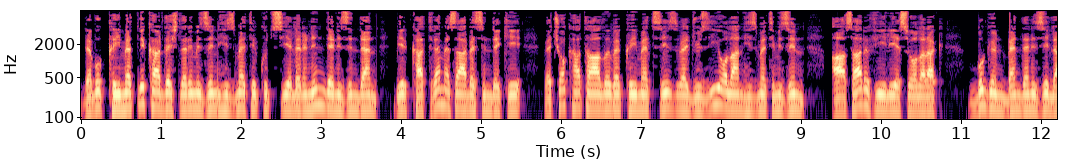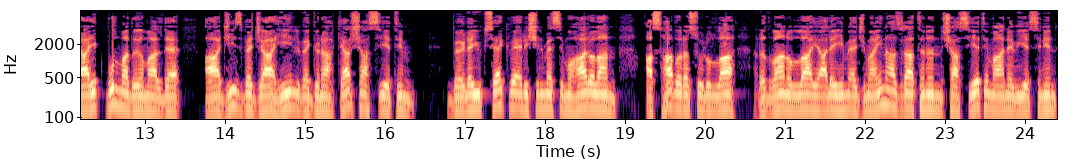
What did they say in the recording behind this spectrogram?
ve bu kıymetli kardeşlerimizin hizmeti kutsiyelerinin denizinden bir katre mesabesindeki ve çok hatalı ve kıymetsiz ve cüz'i olan hizmetimizin asar-ı fiiliyesi olarak bugün bendenizi layık bulmadığım halde aciz ve cahil ve günahkar şahsiyetim böyle yüksek ve erişilmesi muhal olan ashab-ı Resulullah Rıdvanullahi aleyhim ecmaîn hazratının şahsiyet-i maneviyesinin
